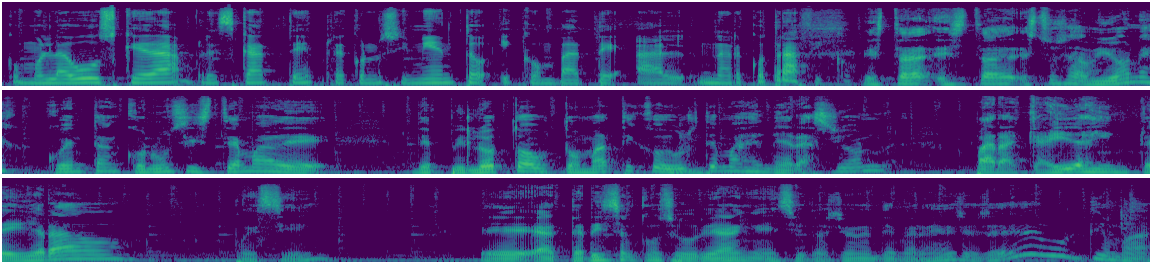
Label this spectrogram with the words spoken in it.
como la búsqueda, rescate, reconocimiento y combate al narcotráfico. estos aviones cuentan con un sistema de de piloto automático de última generación para caídas integrado, pues sí. Eh, aterrizan con seguridad en, situaciones de emergencia. Es última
